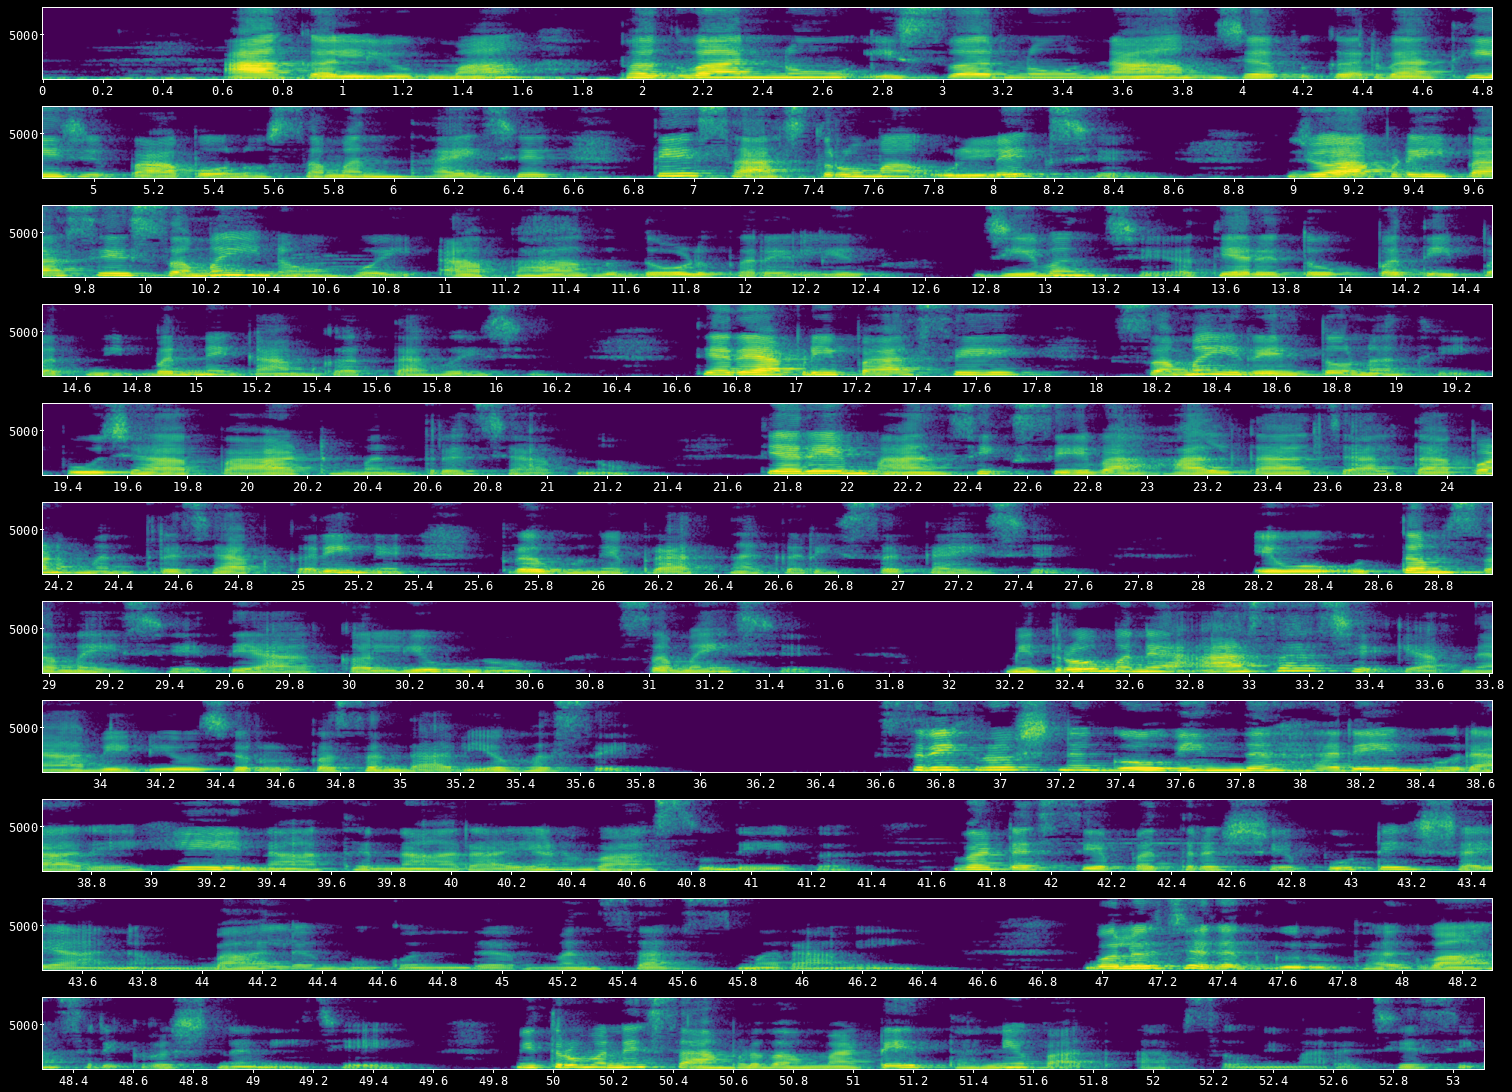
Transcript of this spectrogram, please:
આ કલયુગમાં ભગવાનનું, ઈશ્વરનું નામ જપ કરવાથી જ પાપોનું સમન થાય છે. તે શાસ્ત્રોમાં ઉલ્લેખ છે. જો આપણી પાસે સમય ન હોય, આ ભાગ દોડ ભરેલી જીવન છે. અત્યારે તો પતિ પત્ની બંને કામ કરતા હોય છે. ત્યારે આપણી પાસે સમય રહેતો નથી, પૂજા, પાઠ, મંત્ર જાપનો. ત્યારે માનસિક સેવા હાલતા ચાલતા પણ મંત્ર જાપ કરીને પ્રભુને પ્રાર્થના કરી શકાય છે. એવો ઉત્તમ સમય છે, તે આ કલયુગનો સમય છે. મિત્રો, મને આશા છે કે આપને આ વીડિયો જરૂર પસંદ આવ્યો હશે. શ્રી કૃષ્ણ ગોવિંદ હરે મુરારે, હે નાથ નારાયણ વાસુદેવ. વટસ્ય પત્રસ્ય પુટે શયાનમ, બાલ મુકુંદ મનસા સ્મરામી. બોલો જગતગુરુ ભગવાન શ્રી કૃષ્ણની જય. મિત્રો, મને સાંભળવા માટે ધન્યવાદ આપ સૌને મારા જય શ્રી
